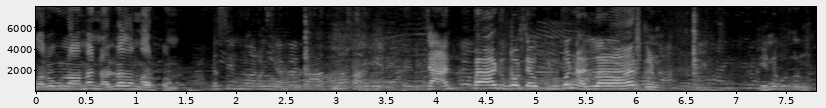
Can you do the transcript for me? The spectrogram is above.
குறவும் இல்லாமல் நல்லதமாக இருக்கணும். சாப்பாடு போட்ட குடும்பம் நல்லா இருக்கணும். என்ன கொடுக்கணும்?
